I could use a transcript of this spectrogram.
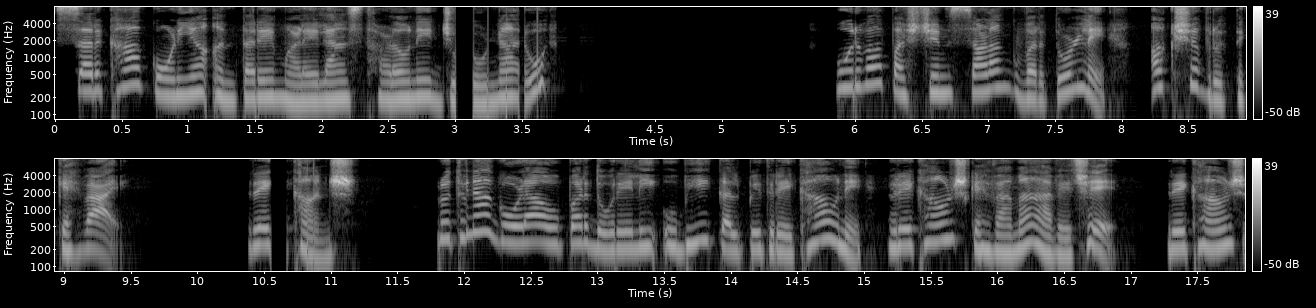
સરખા કોણીય અંતરે મળેલા સ્થળોને જોડનારું પૂર્વ પશ્ચિમ સળંગ વર્તુળને અક્ષવૃત્ત કહેવાય. રેખાંશ. પૃથ્વીના ગોળા ઉપર દોરેલી ઊભી કલ્પિત રેખાઓને રેખાંશ કહેવામાં આવે છે. રેખાંશ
